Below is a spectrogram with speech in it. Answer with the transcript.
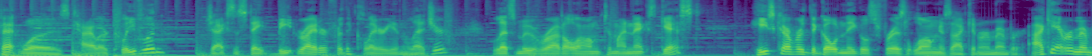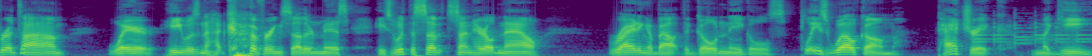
That was Tyler Cleveland, Jackson State beat writer for the Clarion Ledger. Let's move right along to my next guest. He's covered the Golden Eagles for as long as I can remember. I can't remember a time where he was not covering Southern Miss. He's with the Sun Herald now, writing about the Golden Eagles. Please welcome Patrick Magee.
